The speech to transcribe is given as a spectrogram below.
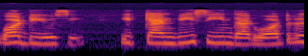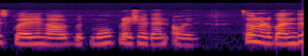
what do you see it can be seen that water is squaring out with more pressure than oil so உனக்கு வந்து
